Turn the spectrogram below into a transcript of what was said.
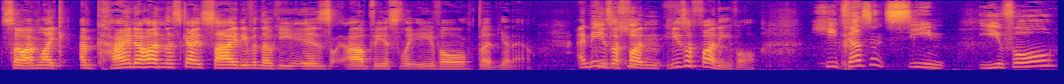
So I'm like, I'm kind of on this guy's side, even though he is obviously evil. But you know, I mean, he's a he- fun, he's a fun evil. he doesn't seem evil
